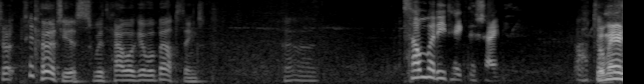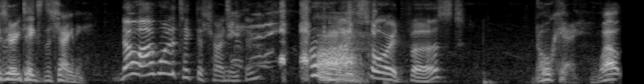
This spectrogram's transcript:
tr- courteous with how I go about things. Uh, Somebody take the shiny. I'll take the takes the shiny. No, I want to take the shiny thing. I saw it first. okay, well,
